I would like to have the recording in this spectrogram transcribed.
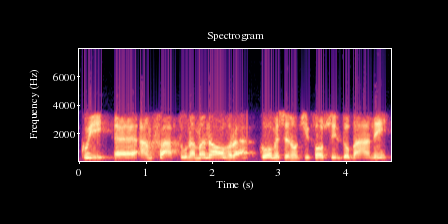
Qui eh, hanno fatto una manovra come se non ci fosse il domani,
